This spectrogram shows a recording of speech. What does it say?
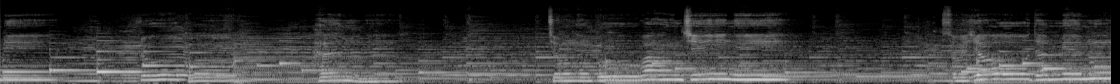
迷。如果恨你，就能不忘记你。所有的面目，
